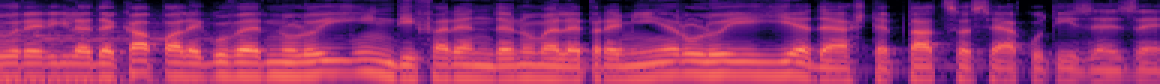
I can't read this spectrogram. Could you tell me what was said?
Durerile de cap ale guvernului, indiferent de numele premierului, e de așteptat să se acutizeze.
